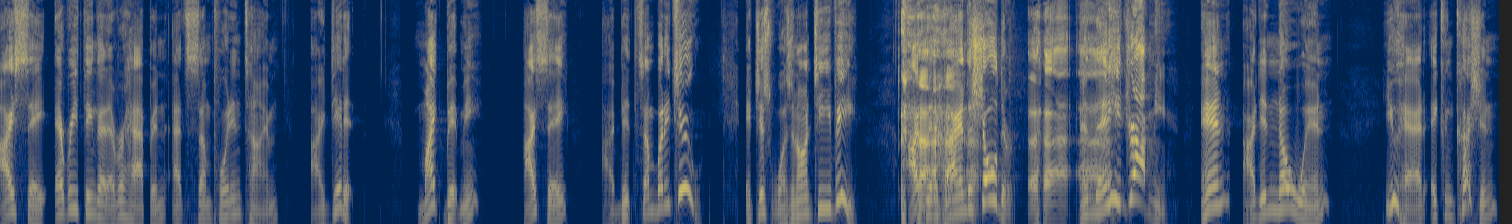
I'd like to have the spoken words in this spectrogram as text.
I say everything that ever happened at some point in time, I did it. Mike bit me. I say I bit somebody too. It just wasn't on TV. I bit a guy in the shoulder. And then he dropped me. And I didn't know when. You had a concussion.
